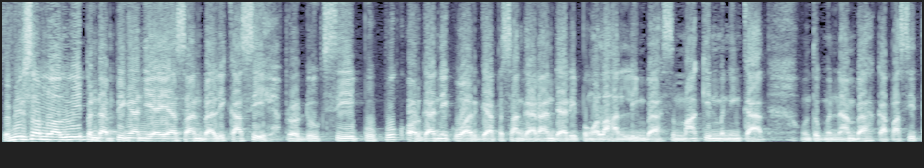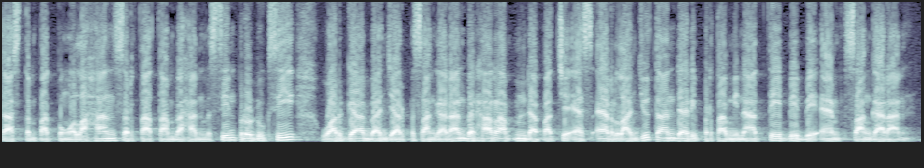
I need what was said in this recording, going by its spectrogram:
Pemirsa melalui pendampingan Yayasan Bali Kasih, produksi pupuk organik warga Pesanggaran dari pengolahan limbah semakin meningkat. Untuk menambah kapasitas tempat pengolahan serta tambahan mesin produksi, warga Banjar Pesanggaran berharap mendapat CSR lanjutan dari Pertamina TBBM Pesanggaran.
